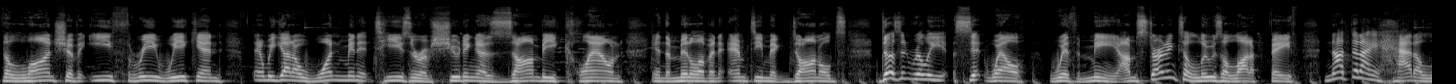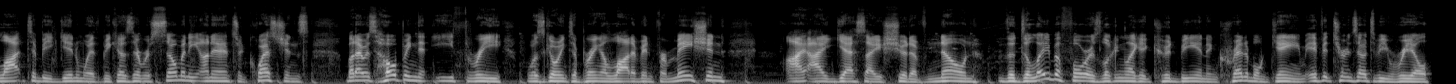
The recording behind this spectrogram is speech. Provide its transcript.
the launch of E3 weekend, and we got a one minute teaser of shooting a zombie clown in the middle of an empty McDonald's doesn't really sit well with me. I'm starting to lose a lot of faith. Not that I had a lot to begin with because there were so many unanswered questions, but I was hoping that E3 was going to bring a lot of information. I, I, guess I should have known. The delay before is looking like it could be an incredible game if it turns out to be real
